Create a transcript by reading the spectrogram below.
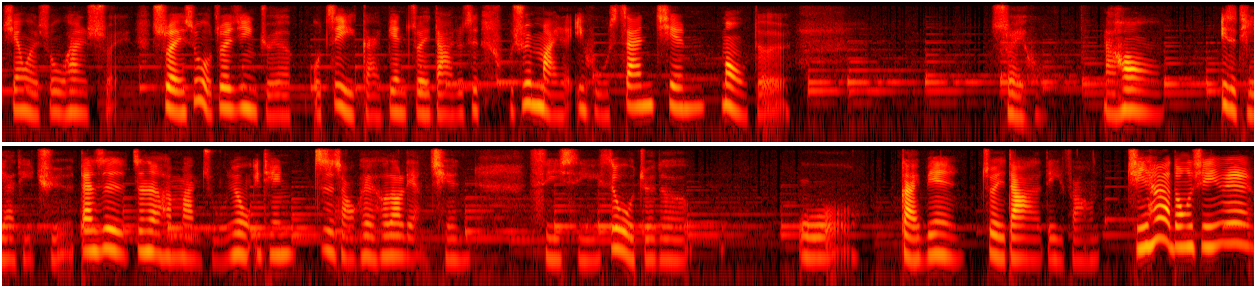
纤维素和水。水是我最近觉得我自己改变最大，就是我去买了一壶三千 ml 的水壶，然后一直提来提去，但是真的很满足，因为我一天至少可以喝到两千。C C 是我觉得我改变最大的地方，其他的东西，因为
